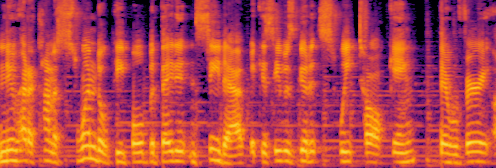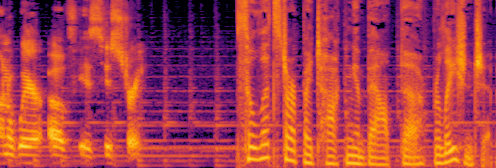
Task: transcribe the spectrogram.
knew how to kind of swindle people, but they didn't see that because he was good at sweet talking. They were very unaware of his history. So let's start by talking about the relationship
